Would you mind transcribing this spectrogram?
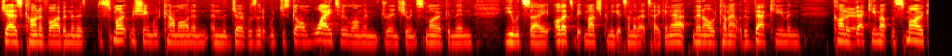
jazz kind of vibe." And then a, smoke machine would come on, and, and the joke was that it would just go on way too long and drench you in smoke. And then you would say, "Oh, that's a bit much. Can we get some of that taken out?" And then I would come out with a vacuum and kind of Yeah. vacuum up the smoke,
